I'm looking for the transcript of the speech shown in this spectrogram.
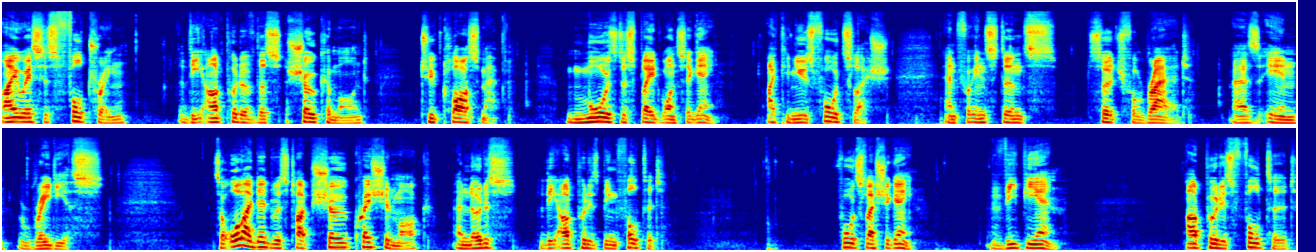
IOS is filtering the output of this show command to class map. More is displayed once again. I can use forward slash and, for instance, search for rad, as in radius. So all I did was type show question mark and notice the output is being filtered. Forward slash again. VPN. Output is filtered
